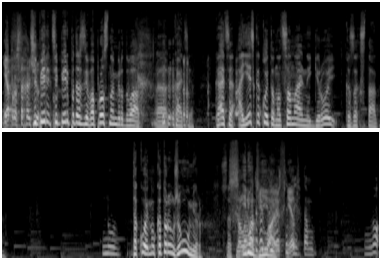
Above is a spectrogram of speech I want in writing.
я просто хочу... Теперь, теперь, подожди, вопрос номер два, э, Катя. Катя, а есть какой-то национальный герой Казахстана? Ну, Такой, ну, который уже умер. Салават. Юлаев. нет? Там... Ну,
